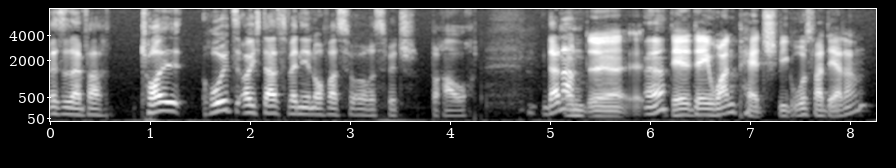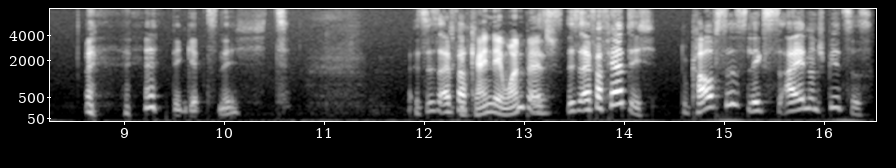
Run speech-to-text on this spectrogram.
Es ist einfach toll. Holt euch das, wenn ihr noch was für eure Switch braucht. Dann Und äh, äh? der Day One Patch, wie groß war der dann? Den gibt's nicht. Es ist einfach. Es kein Day One Patch. Es ist einfach fertig. Du kaufst es, legst es ein und spielst es.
